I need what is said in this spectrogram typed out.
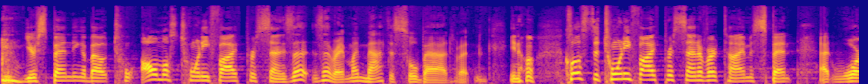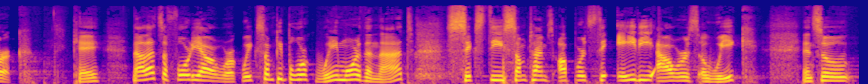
you're spending about tw- almost 25%. Is that, is that right? My math is so bad, but you know, close to 25% of our time is spent at work. Okay? Now that's a 40 hour work week. Some people work way more than that 60, sometimes upwards to 80 hours a week. And so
